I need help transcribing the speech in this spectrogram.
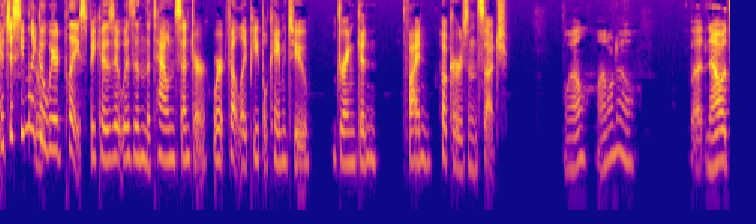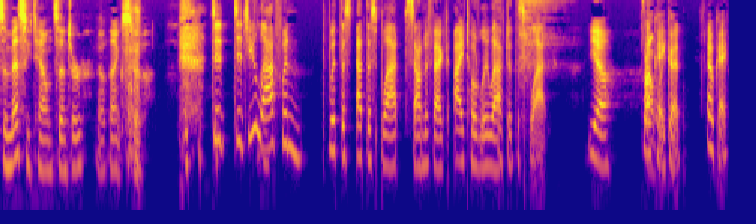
it just seemed like a weird place because it was in the town center where it felt like people came to drink and find hookers and such. Well, I don't know, but now it's a messy town center. No thanks to. Did did you laugh when with the at the splat sound effect? I totally laughed at the splat. yeah, Probably. Okay, good. Okay.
